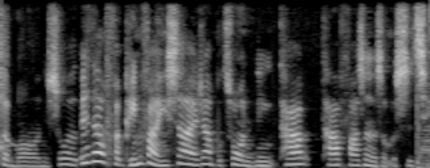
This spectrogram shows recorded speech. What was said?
什么？你说，哎，那平反一下，这样不错。你他他发生了什么事情？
